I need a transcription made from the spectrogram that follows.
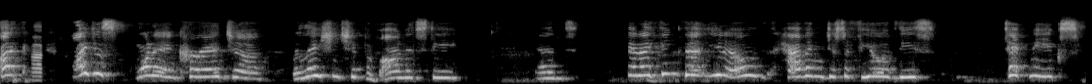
I I just want to encourage a relationship of honesty, and and I think that you know having just a few of these techniques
